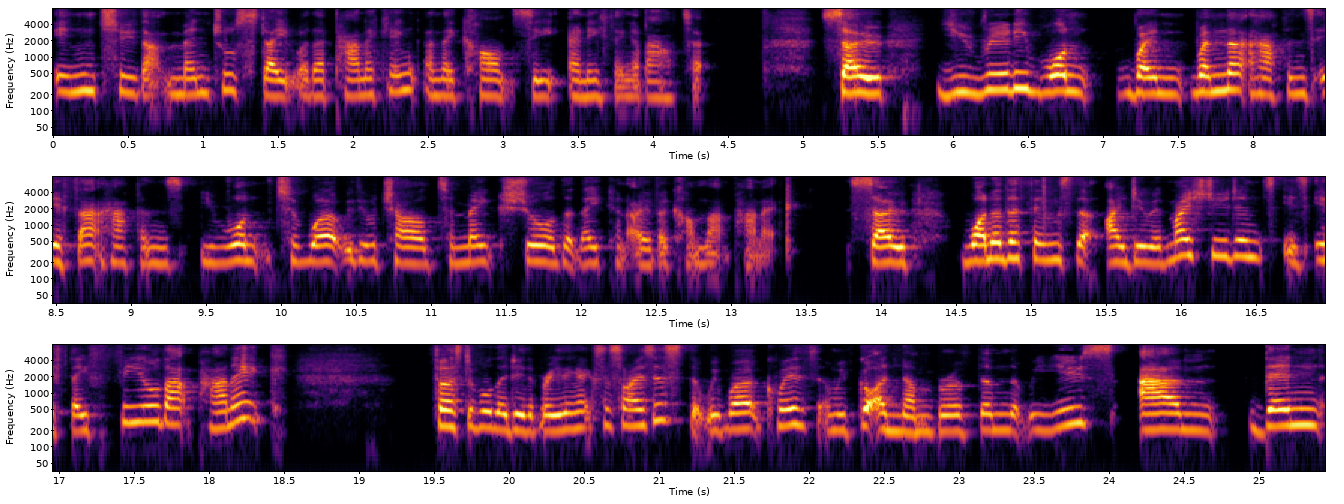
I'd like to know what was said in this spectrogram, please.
into that mental state where they're panicking and they can't see anything about it. So you really want when when that happens, if that happens, you want to work with your child to make sure that they can overcome that panic. So one of the things that I do with my students is if they feel that panic, first of all, they do the breathing exercises that we work with, and we've got a number of them that we use. Um, then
